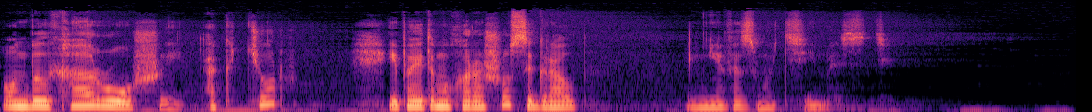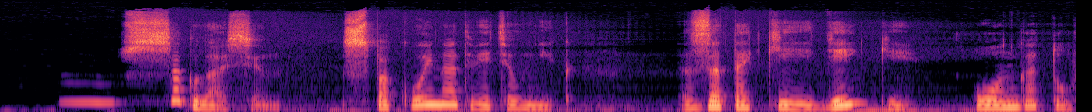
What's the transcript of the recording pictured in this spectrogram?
Он был хороший актер и поэтому хорошо сыграл невозмутимость». «Согласен», — спокойно ответил Ник. За такие деньги он готов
